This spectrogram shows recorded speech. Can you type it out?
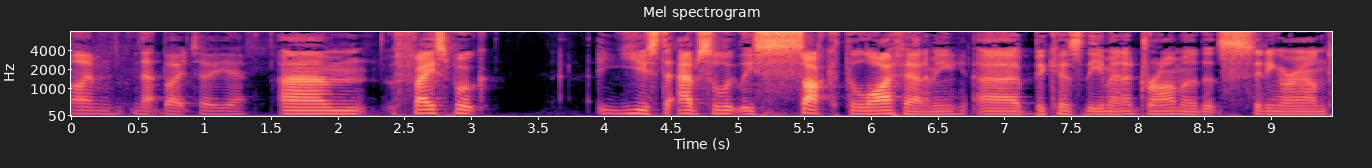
I'm in that boat too. Yeah. um, Facebook used to absolutely suck the life out of me uh, because of the amount of drama that's sitting around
